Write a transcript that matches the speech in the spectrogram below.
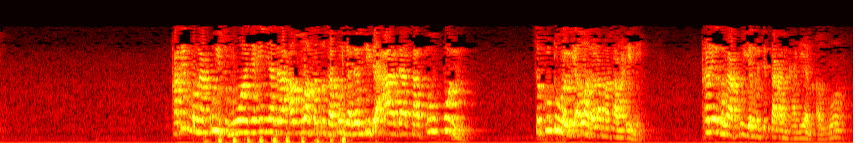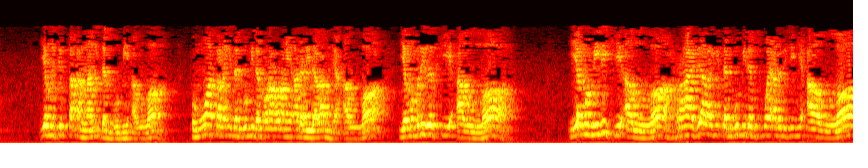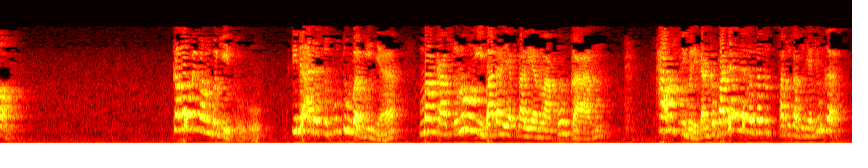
Kalian mengakui semuanya ini adalah Allah satu-satunya dan tidak ada satupun sekutu bagi Allah dalam masalah ini. Kalian mengakui yang menciptakan kalian Allah. Yang menciptakan langit dan bumi Allah. Penguasa langit dan bumi dan orang-orang yang ada di dalamnya Allah. Yang memberi rezeki Allah. Yang memiliki Allah. Raja langit dan bumi dan semua yang ada di sini Allah. Kalau memang begitu, tidak ada sekutu baginya, maka seluruh ibadah yang kalian lakukan harus diberikan kepadanya satu-satunya juga.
